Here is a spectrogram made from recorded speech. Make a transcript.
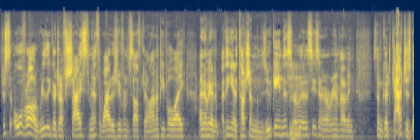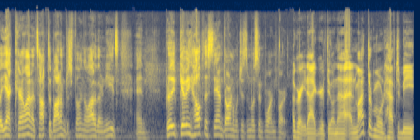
just overall a really good draft. Shi Smith, wide receiver from South Carolina, people like. I know he had, I think he had a touchdown in the Mizzou game this Mhm. earlier this season. I remember him having some good catches. But yeah, Carolina top to bottom, just filling a lot of their needs and really giving help to Sam Darnold, which is the most important part. Agreed. I agree with you on that. And my third one would have to be,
